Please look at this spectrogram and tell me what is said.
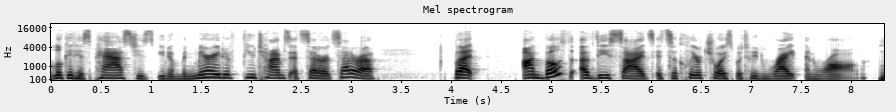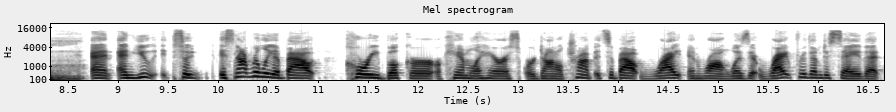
look at his past. He's, you know, been married a few times, et cetera, et cetera. But on both of these sides, it's a clear choice between right and wrong. Mm. And and you so it's not really about Cory Booker or Kamala Harris or Donald Trump. It's about right and wrong. Was it right for them to say that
